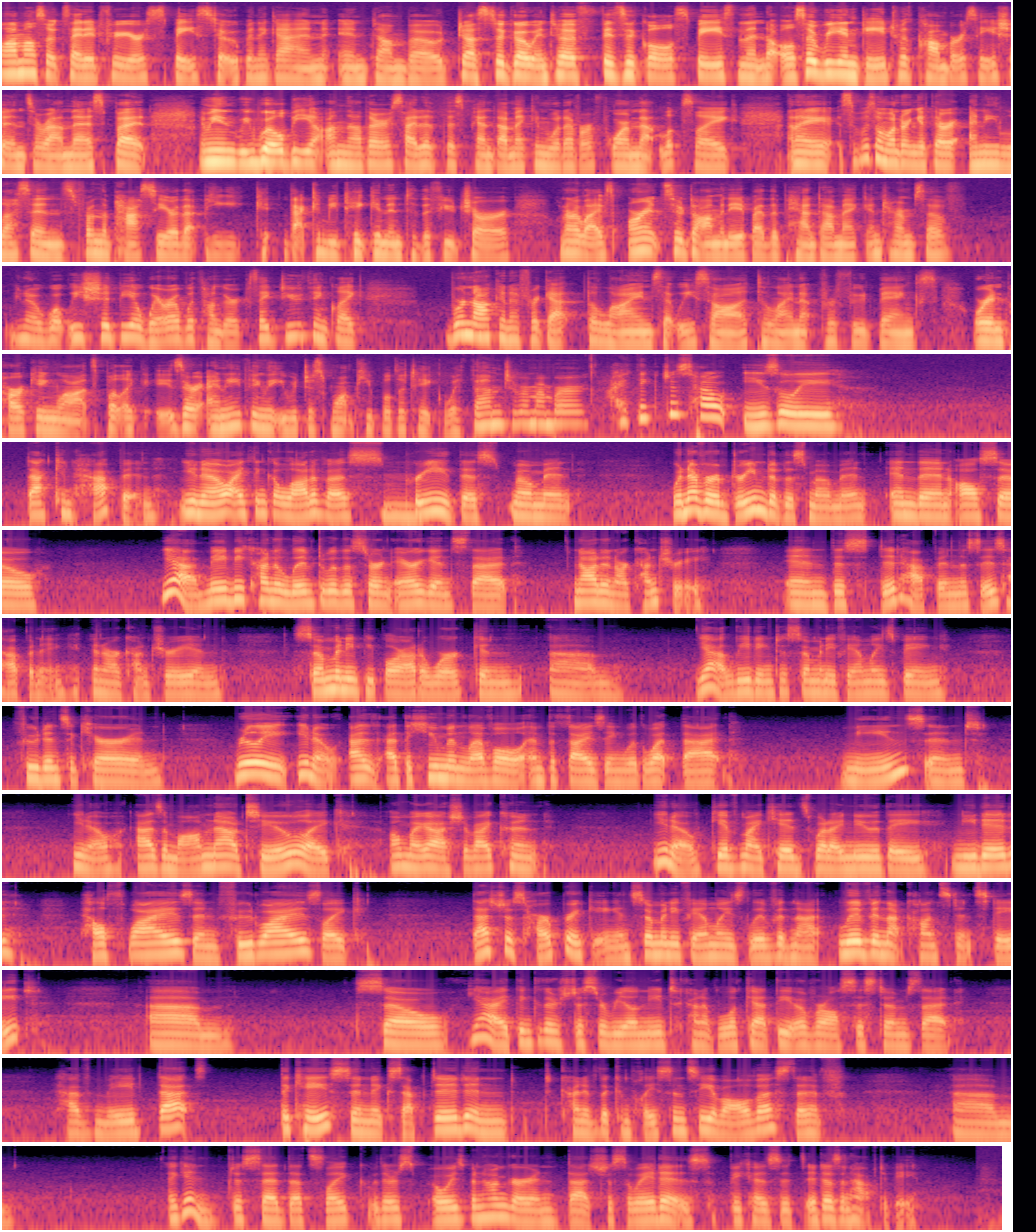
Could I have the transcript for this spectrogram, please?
well, I'm also excited for your space to open again in Dumbo, just to go into a physical space and then to also re engage with conversations around this. But I mean, we will be on the other side of this pandemic in whatever form that looks like. And I suppose I'm wondering if there are any lessons from the past year that be that can be taken into the future when our lives aren't so dominated by the pandemic in terms of, you know, what we should be aware of with hunger. Because I do think like we're not going to forget the lines that we saw to line up for food banks or in parking lots but like is there anything that you would just want people to take with them to remember? I think just how easily that can happen you know? I think a lot of us mm. pre this moment would never have dreamed of this moment and then also yeah maybe kind of lived with a certain arrogance that not in our country. And this did happen this is happening in our country and so many people are out of work and um, yeah leading to so many families being food insecure and really you know at, at the human level empathizing with what that means. And you know as a mom now too like oh my gosh if i couldn't you know give my kids what i knew they needed health wise and food wise like that's just heartbreaking. And so many families live in that live in that constant state. Um, so, yeah, I think there's just a real need to kind of look at the overall systems that have made that the case and accepted and kind of the complacency of all of us that have, um, again, just said that's like there's always been hunger and that's just the way it is because it, it doesn't have to be.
